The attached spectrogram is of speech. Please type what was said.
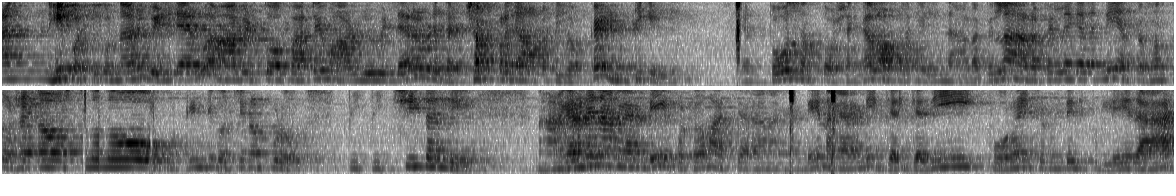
అన్నీ పట్టుకున్నారు వెళ్ళారు. ఆవిడతో పాటే వాళ్ళు వెళ్ళారు. ఆవిడ దక్ష ప్రజాపతి యొక్క ఇంటికి వెళ్ళింది. ఎంతో సంతోషంగా లోపలికి వెళ్ళింది. ఆడపిల్ల ఆడపిల్లే కదండి ఎంత సంతోషంగా వస్తుందో. పుట్టింటికి వచ్చినప్పుడు పి- పిచ్చి తల్లి నాన్నగారండి నాన్నగారండి ఫోటో మార్చారా నాన్నగారండి? నాన్నగారండి గది పూర్వం ఇక్కడ ఉండేది ఇప్పుడు లేదా?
